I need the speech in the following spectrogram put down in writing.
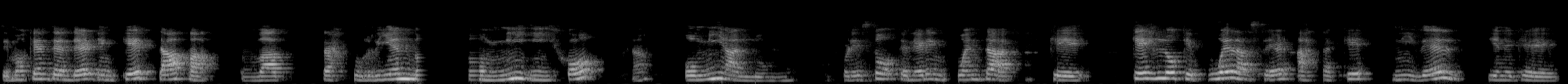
Tenemos que entender en qué etapa va transcurriendo mi hijo o mi alumno. Por eso tener en cuenta que qué es lo que puede hacer, hasta qué nivel tiene que,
